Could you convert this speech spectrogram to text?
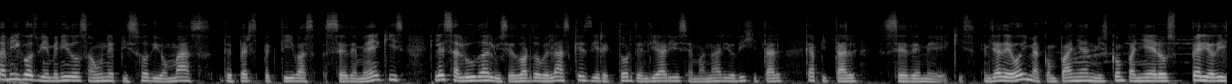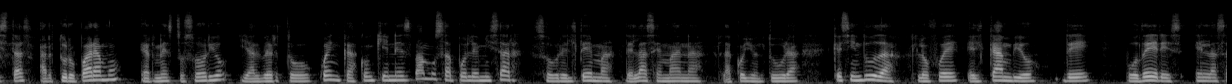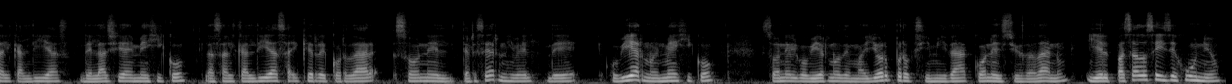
amigos? Bienvenidos a un episodio más de Perspectivas CDMX. Les saluda Luis Eduardo Velázquez, director del diario y semanario digital Capital CDMX. El día de hoy me acompañan mis compañeros periodistas Arturo Páramo, Ernesto Osorio y Alberto Cuenca, con quienes vamos a polemizar sobre el tema de la semana, la coyuntura, que sin duda lo fue el cambio de poderes en las alcaldías de la Ciudad de México. Las alcaldías, hay que recordar, son el tercer nivel de gobierno en México, son el gobierno de mayor proximidad con el ciudadano y el pasado 6 de junio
